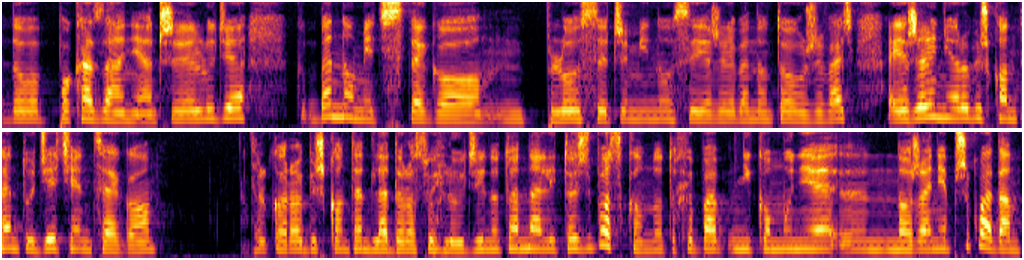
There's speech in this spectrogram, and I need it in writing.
do pokazania, czy ludzie będą mieć z tego mm, plusy czy minusy, jeżeli będą to używać, a jeżeli nie robisz kontentu dziecięcego, tylko robisz kontent dla dorosłych ludzi, no to na litość boską, no to chyba nikomu nie, y, noża nie przykładam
